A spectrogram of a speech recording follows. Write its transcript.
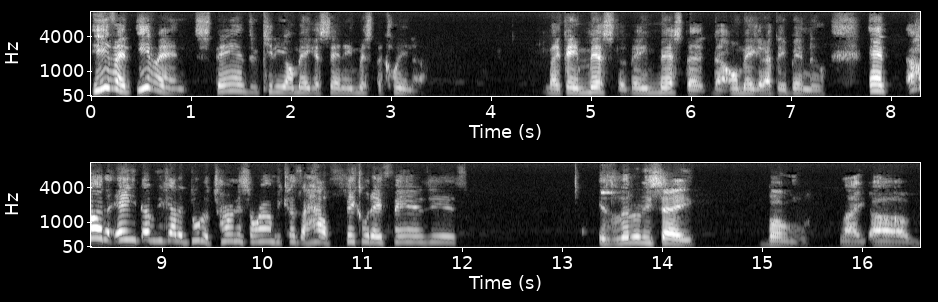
even even stands of Kenny Omega said they missed the cleanup. Like they missed they missed the, the Omega that they've been to. And all the AEW gotta do to turn this around because of how fickle their fans is, is literally say, boom. Like um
